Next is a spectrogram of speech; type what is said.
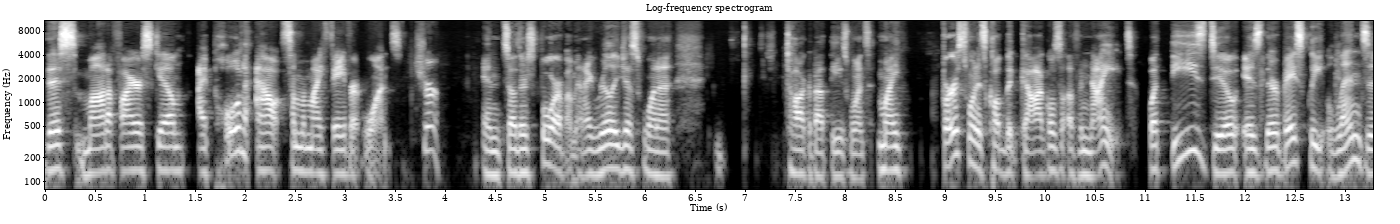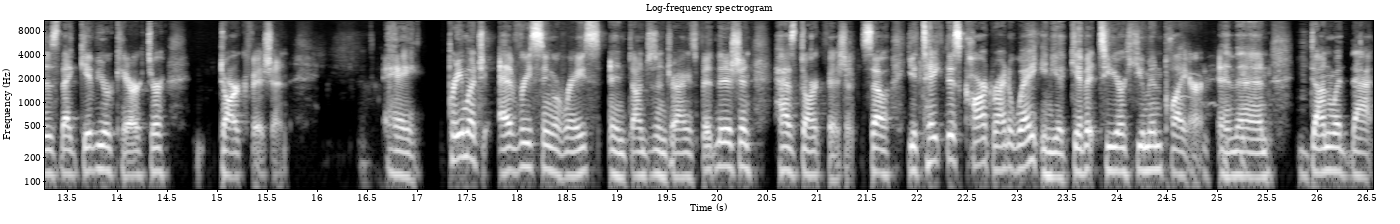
this modifier skill. I pulled out some of my favorite ones. Sure. And so there's four of them. And I really just want to talk about these ones. My first one is called the Goggles of Night. What these do is they're basically lenses that give your character dark vision. Hey, pretty much every single race in Dungeons and Dragons 5th edition has dark vision. So you take this card right away and you give it to your human player, and then done with that.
